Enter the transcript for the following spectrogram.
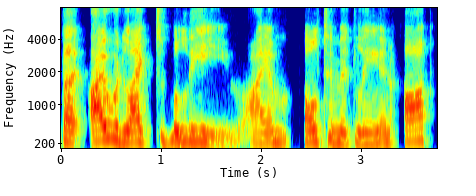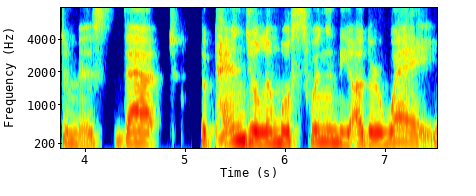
but I would like to believe, I am ultimately an optimist that the pendulum will swing in the other way.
